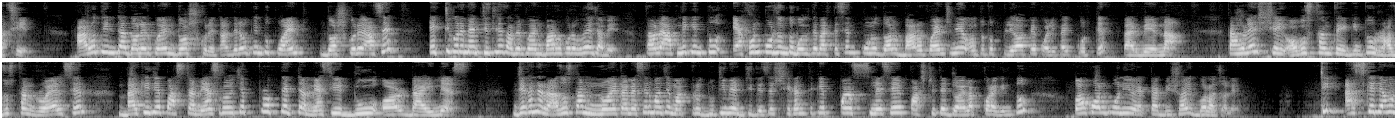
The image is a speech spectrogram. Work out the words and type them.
আছে। আরও তিনটা দলের পয়েন্ট দশ করে, তাদেরও কিন্তু পয়েন্ট দশ করে আছে। একটি করে ম্যাচ জিতলে তাদের পয়েন্ট বারো করে হয়ে যাবে। তাহলে আপনি কিন্তু এখন পর্যন্ত বলতে পারতেছেন কোনো দল বারো পয়েন্ট নিয়ে অন্তত প্লে অফে কোয়ালিফাই করতে পারবে না। তাহলে সেই অবস্থান থেকে কিন্তু রাজস্থান রয়্যালসের বাকি যে পাঁচটা ম্যাচ রয়েছে, প্রত্যেকটা ম্যাচই ডু অর ডাই ম্যাচ যেখানে রাজস্থান নয়টা ম্যাচের মাঝে মাত্র দুটি ম্যাচ জিতেছে, সেখান থেকে পাঁচ ম্যাচে পাঁচটিতে জয়লাভ করা কিন্তু অকল্পনীয় একটা বিষয় বলা চলে। ঠিক আজকে যেমন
